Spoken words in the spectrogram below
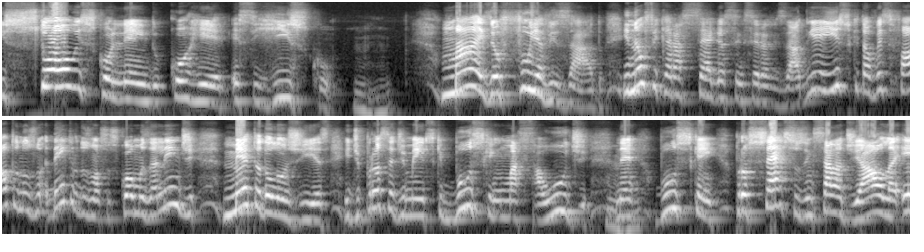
estou escolhendo correr esse risco. Uhum. Mas eu fui avisado. E não ficará cega sem ser avisado. E é isso que talvez falta nos- dentro dos nossos cômodos, além de metodologias e de procedimentos que busquem uma saúde, Uhum. né? Busquem processos em sala de aula e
